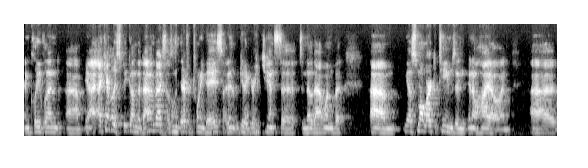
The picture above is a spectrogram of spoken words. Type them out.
in Cleveland. Um, yeah, I, I, can't really speak on the Diamondbacks. I was only there for 20 days, so I didn't get a great chance to to know that one. But um, you know, small market teams in in Ohio and uh,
